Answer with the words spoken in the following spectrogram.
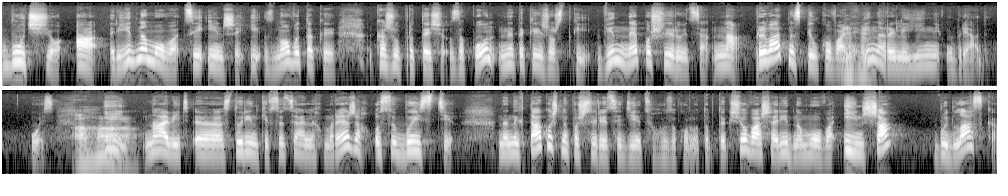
будь-що. А рідна мова це інше. І знову таки кажу про те, що закон не такий жорсткий. Він не поширюється на приватне спілкування і на релігійні обряди. Ось Ага. і навіть е, сторінки в соціальних мережах особисті на них також не поширюється дія цього закону. Тобто, якщо ваша рідна мова інша, будь ласка,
